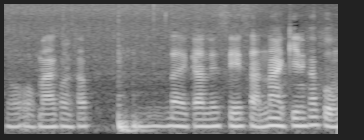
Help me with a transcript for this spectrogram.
เราออกมาก่อนครับ ได้การเลยสีสันน่ากินครับผม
